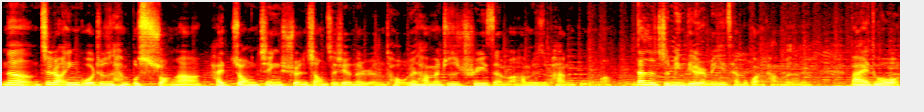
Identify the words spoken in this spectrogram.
那这让英国就是很不爽啊，还重金悬赏这些人的人头，因为他们就是 treason 嘛，他们就是叛国嘛。但是殖民地人民也才不管他们呢。拜托，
